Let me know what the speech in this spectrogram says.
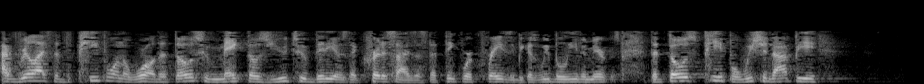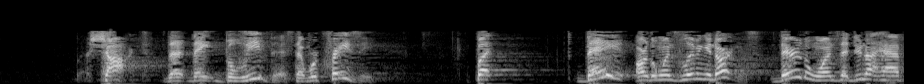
I realize that the people in the world, that those who make those YouTube videos that criticize us, that think we're crazy because we believe in miracles, that those people, we should not be shocked that they believe this, that we're crazy. But they are the ones living in darkness. They're the ones that do not have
